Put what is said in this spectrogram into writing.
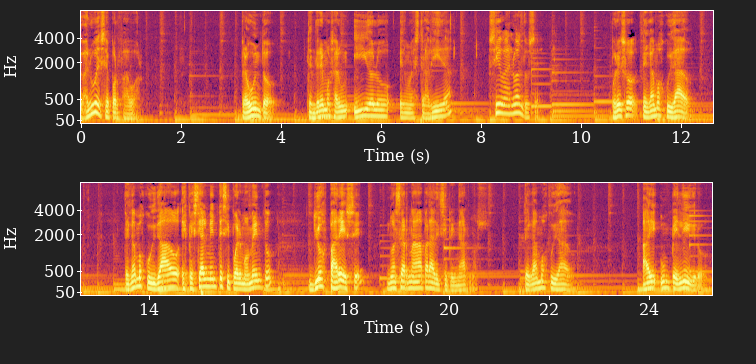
evalúese por favor. Pregunto, ¿tendremos algún ídolo en nuestra vida? Sigue evaluándose. Por eso tengamos cuidado. Tengamos cuidado especialmente si por el momento Dios parece no hacer nada para disciplinarnos. Tengamos cuidado. Hay un peligro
